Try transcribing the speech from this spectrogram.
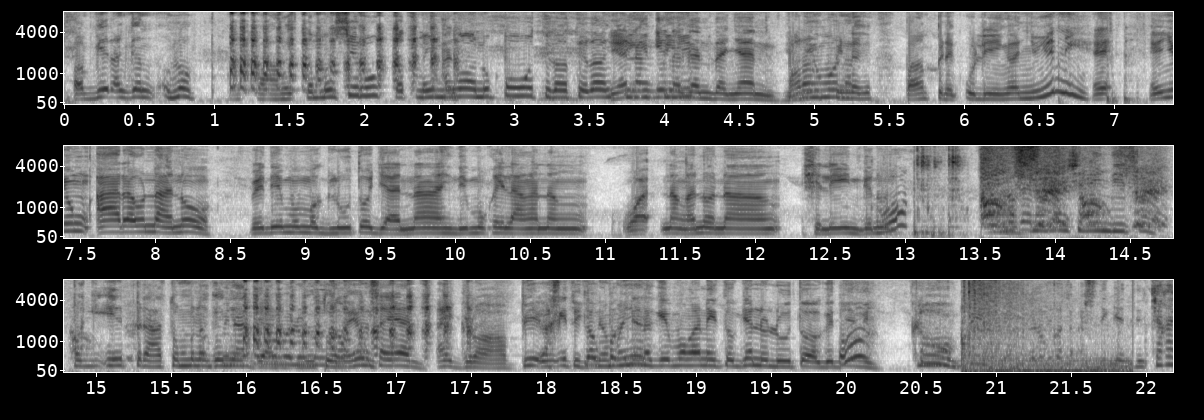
Pabira ang ganda. Ano, ang pangit naman sir. Oh. At may mga ano po, tira-tira. Yan ang kinaganda niyan. Parang, mo na- pinag, parang pinag-ulingan nyo yan eh. Eh, yan yung araw na ano, pwede mo magluto diyan na hindi mo kailangan ng wa- ng ano ng shellane ganun. Oh? Ano ka naman shellane dito? Pag ipinato mo na ganyan dyan, luto na yun. sa. Ay, grabe. Yung Astig itlog, naman pag yan. nilagay mo nga na itlog yan, luluto agad Oh, yan eh. grabe. Ganun ka astig yan. Tsaka,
